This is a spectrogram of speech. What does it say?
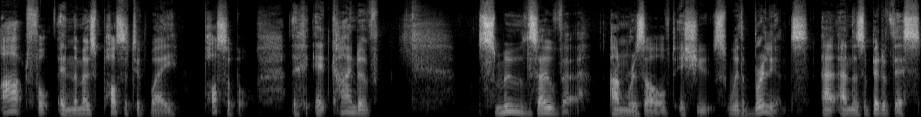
artful in the most positive way possible. It kind of smooths over unresolved issues with a brilliance. And, there's a bit of this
